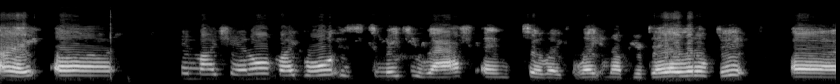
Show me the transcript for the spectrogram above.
All right. Uh, in my channel, my goal is to make you laugh and to like lighten up your day a little bit. Uh,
